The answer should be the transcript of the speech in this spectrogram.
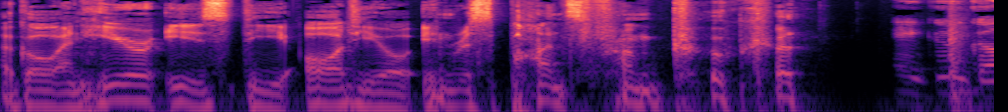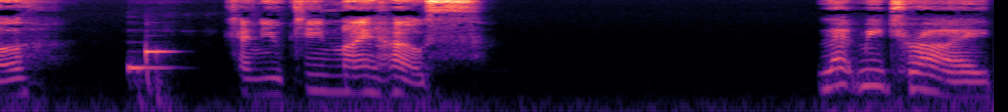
ago. And here is the audio in response from Google. Hey Google, can you clean my house? Let me try.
